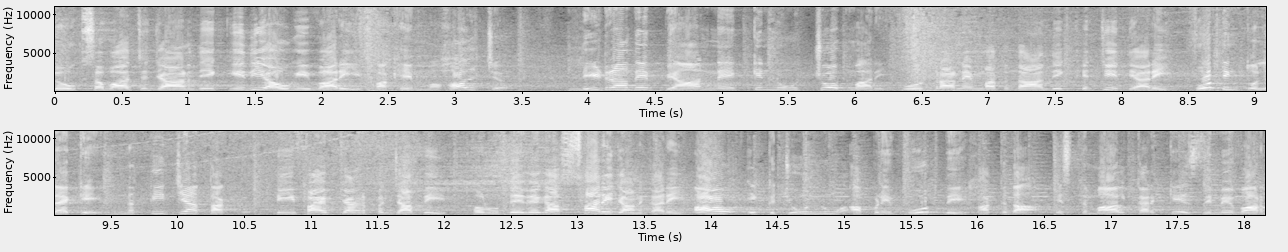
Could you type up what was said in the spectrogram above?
ਲੋਕ ਸਭਾ 'ਚ ਜਾਣ ਦੀ ਕਿਹਦੀ ਆਊਗੀ ਵਾਰੀ? ਪਖੇ ਮਾਹੌਲ 'ਚ ਲੀਡਰਾਂ ਦੇ ਬਿਆਨ ਨੇ ਕਿੰਨੂੰ ਚੋਬ ਮਾਰੀ? ਵੋਟਰਾਂ ਨੇ ਮਤਦਾਨ ਦੀ ਖਿੱਚੀ ਤਿਆਰੀ। VOTING ਤੋਂ ਲੈ ਕੇ ਨਤੀਜਿਆਂ ਤੱਕ T5 ਚੈਨਲ ਪੰਜਾਬੀ ਤੁਹਾਨੂੰ ਦੇਵੇਗਾ ਸਾਰੀ ਜਾਣਕਾਰੀ। ਆਓ 1 ਜੂਨ ਨੂੰ ਆਪਣੇ ਵੋਟ ਦੇ ਹੱਕ ਦਾ ਇਸਤੇਮਾਲ ਕਰਕੇ ਜ਼ਿੰਮੇਵਾਰ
